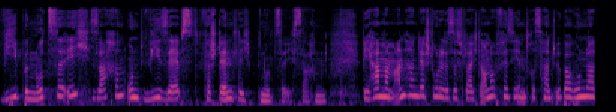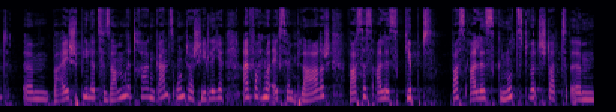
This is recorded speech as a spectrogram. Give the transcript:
wie benutze ich Sachen und wie selbstverständlich benutze ich Sachen. Wir haben am Anfang der Studie, das ist vielleicht auch noch für Sie interessant, über 100 ähm, Beispiele zusammengetragen, ganz unterschiedliche, einfach nur exemplarisch, was es alles gibt was alles genutzt wird statt ähm,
